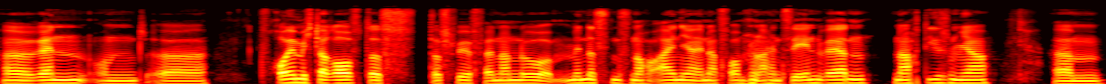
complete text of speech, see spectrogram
äh, Rennen und äh, freue mich darauf, dass, dass wir Fernando mindestens noch ein Jahr in der Formel 1 sehen werden nach diesem Jahr, ähm,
